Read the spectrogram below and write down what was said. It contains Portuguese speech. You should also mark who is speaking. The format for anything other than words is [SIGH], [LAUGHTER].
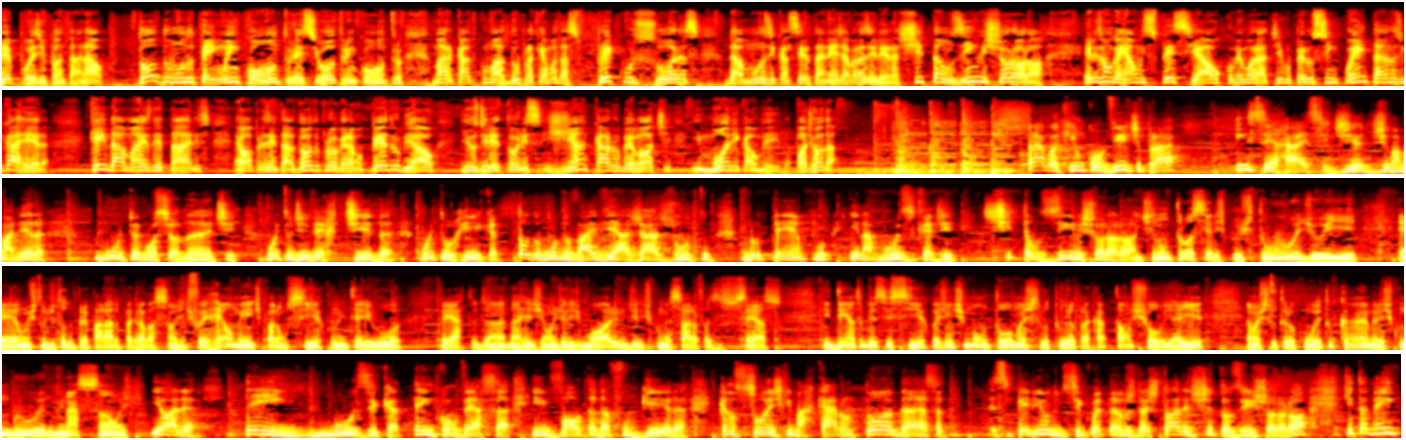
Speaker 1: depois de Pantanal, todo mundo tem um encontro, esse outro encontro, marcado com uma dupla que é uma das precursoras da música sertaneja brasileira, Chitãozinho e Chororó. Eles vão ganhar um especial comemorativo pelos 50 anos de carreira. Quem dá mais detalhes é o apresentador do programa, Pedro Bial, e os diretores Giancarlo Belotti e Mônica Almeida. Pode rodar.
Speaker 2: Trago aqui um convite para encerrar esse dia de uma maneira muito emocionante, muito divertida, muito rica. Todo mundo vai viajar junto no tempo e na música de Chitãozinho e Chororó.
Speaker 3: A gente não trouxe eles para o estúdio e é, um estúdio todo preparado para gravação. A gente foi realmente para um circo no interior, perto da na região onde eles moram, onde eles começaram a fazer sucesso. E dentro desse circo a gente montou uma estrutura para captar um show. E aí é uma estrutura com oito câmeras, com grua, iluminação.
Speaker 2: E olha, tem música, tem conversa em volta da fogueira, canções que marcaram toda essa esse período de 50 anos da história de Chitãozinho e Chororó, que também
